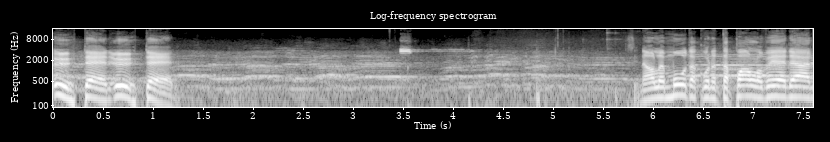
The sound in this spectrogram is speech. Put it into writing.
yhteen yhteen. Siinä ole muuta kuin, että pallo viedään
